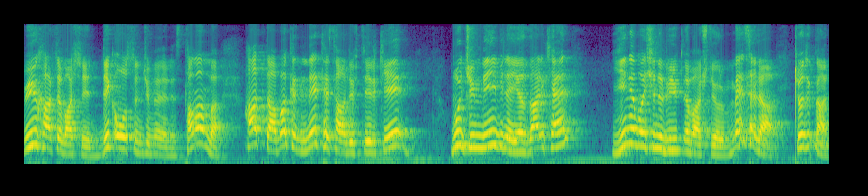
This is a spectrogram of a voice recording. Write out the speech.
Büyük harfle başlayın. Dik olsun cümleleriniz. Tamam mı? Hatta bakın ne tesadüftür ki bu cümleyi bile yazarken yine başını büyükle başlıyorum. Mesela çocuklar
